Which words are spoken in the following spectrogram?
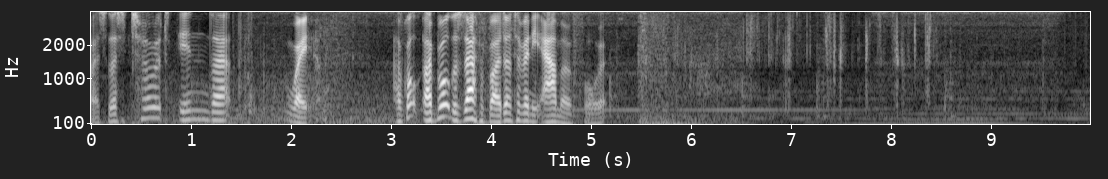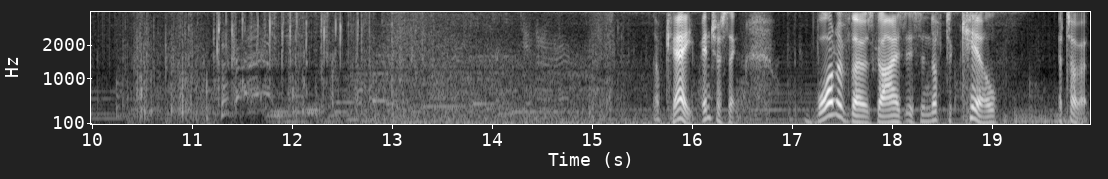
Right, so there's a turret in that... Wait. I've got I brought the zapper, but I don't have any ammo for it. Okay, interesting. One of those guys is enough to kill a turret.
